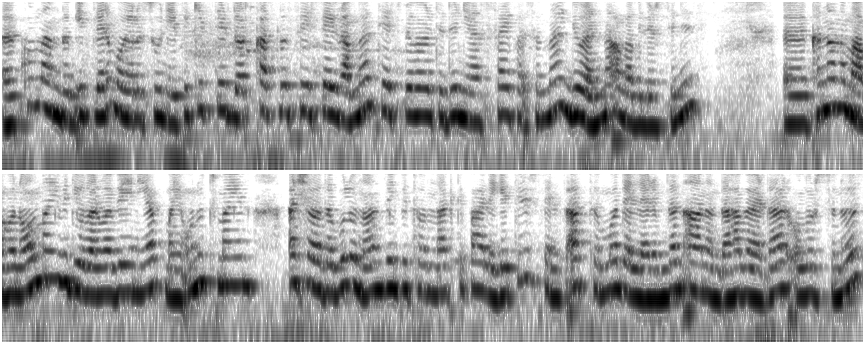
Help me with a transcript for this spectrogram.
Ee, Kullandığım iplerim oyalı suni ipek iptir. 4 katlısı Instagram'dan Tesbih Örtü Dünyası sayfasından güvenle alabilirsiniz. Ee, Kanalıma abone olmayı, videolarıma beğeni yapmayı unutmayın. Aşağıda bulunan zil butonunu aktif hale getirirseniz attığım modellerimden anında haberdar olursunuz.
